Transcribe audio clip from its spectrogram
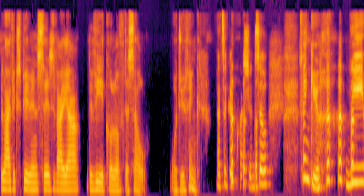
life experiences via the vehicle of the soul? What do you think? That's a good question. So, thank you. we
